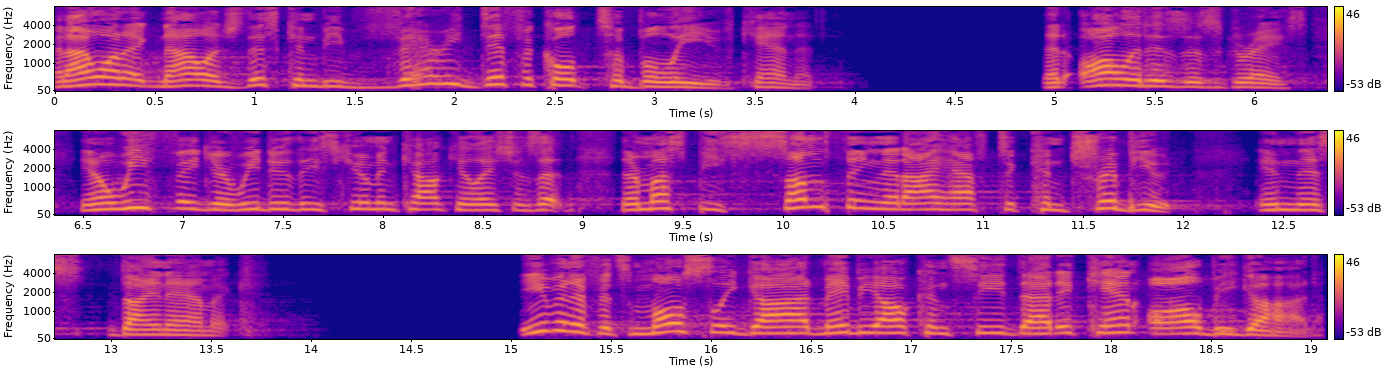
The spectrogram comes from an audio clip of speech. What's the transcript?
And I want to acknowledge this can be very difficult to believe, can it? That all it is is grace. You know, we figure, we do these human calculations that there must be something that I have to contribute in this dynamic. Even if it's mostly God, maybe I'll concede that it can't all be God.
